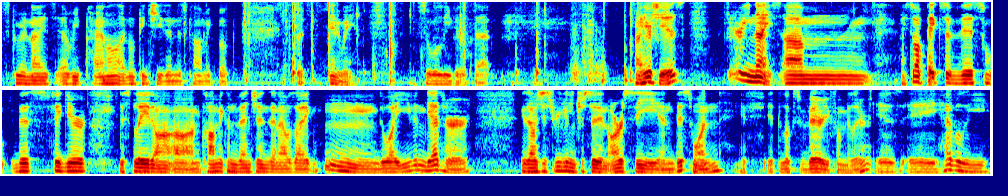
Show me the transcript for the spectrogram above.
scrutinize every panel. I don't think she's in this comic book. But anyway, so we'll leave it at that. Oh, here she is. Very nice. Um, I saw pics of this this figure displayed on, on comic conventions, and I was like, hmm, do I even get her? Because I was just really interested in RC, and this one, if it looks very familiar, is a heavily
